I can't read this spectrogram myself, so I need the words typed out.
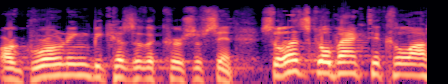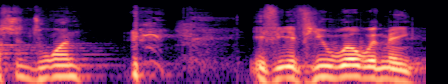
are groaning because of the curse of sin. So let's go back to Colossians 1 if, if you will, with me,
